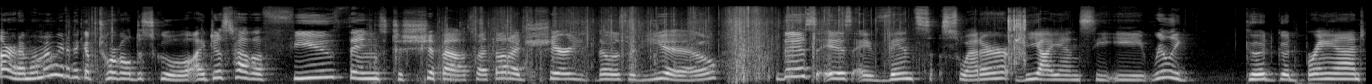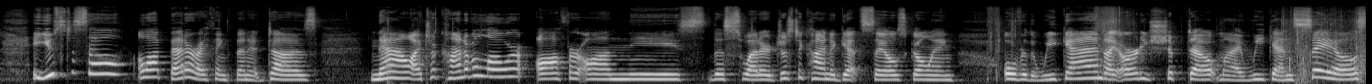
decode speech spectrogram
All right, I'm on my way to pick up Torvald to school. I just have a few things to ship out, so I thought I'd share those with you. This is a Vince sweater, V-I-N-C-E, really good, good brand. It used to sell a lot better, I think, than it does now I took kind of a lower offer on these this sweater just to kind of get sales going over the weekend. I already shipped out my weekend sales.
